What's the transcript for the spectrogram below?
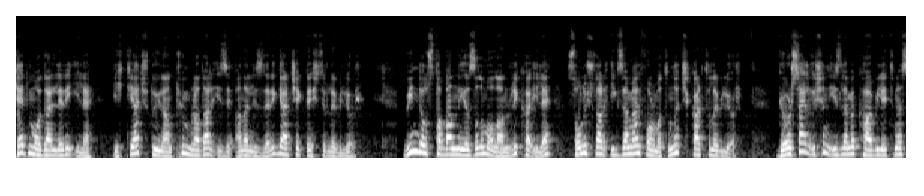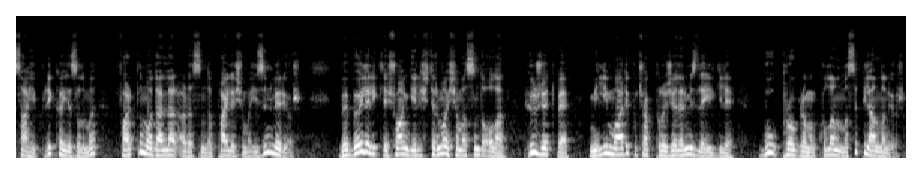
CAD modelleri ile ihtiyaç duyulan tüm radar izi analizleri gerçekleştirilebiliyor. Windows tabanlı yazılım olan RICA ile sonuçlar XML formatında çıkartılabiliyor. Görsel ışın izleme kabiliyetine sahip RICA yazılımı farklı modeller arasında paylaşıma izin veriyor. Ve böylelikle şu an geliştirme aşamasında olan Hürjet ve Milli Muharip Uçak projelerimizle ilgili bu programın kullanılması planlanıyor.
